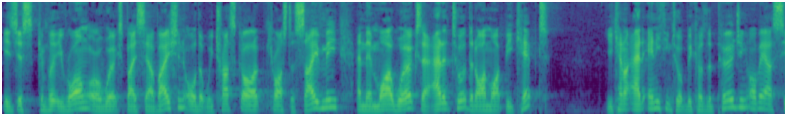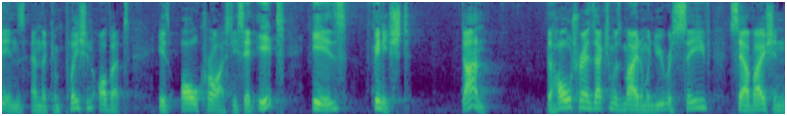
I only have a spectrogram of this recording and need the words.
is just completely wrong, or works based salvation, or that we trust God, Christ to save me, and then my works are added to it that I might be kept. You cannot add anything to it because the purging of our sins and the completion of it is all Christ. He said, It is finished. Done. The whole transaction was made, and when you receive salvation,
